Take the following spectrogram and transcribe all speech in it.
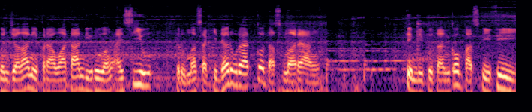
menjalani perawatan di ruang ICU Rumah Sakit Darurat Kota Semarang. Tim Liputan Kompas TV.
